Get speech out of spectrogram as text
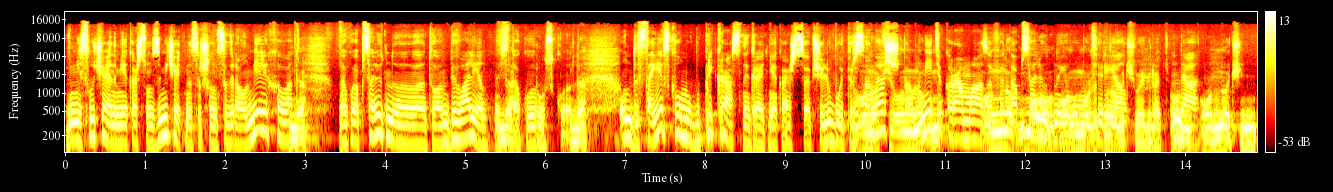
Не случайно, мне кажется, он замечательно совершенно сыграл Мелехова. Да. Такую абсолютно эту амбивалентность да. такую русскую. Да. Он Достоевского мог бы прекрасно играть, мне кажется, вообще любой персонаж. Он вообще, он там, много, Митя Карамазов, он, это абсолютно он, его может материал. много чего играть. Он, да. он очень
